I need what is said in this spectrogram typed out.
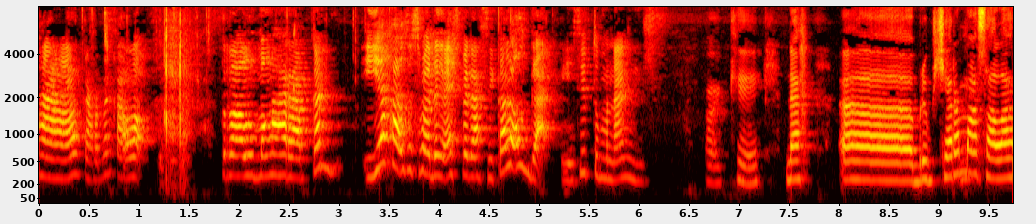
hal karena kalau terlalu mengharapkan iya kalau sesuai dengan ekspektasi, kalau enggak ya situ menangis. Oke, okay. nah uh, berbicara masalah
